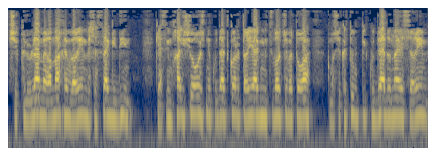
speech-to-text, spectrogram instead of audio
שכלולה מרמח איברים ושסה גידין. כי השמחה היא שורש נקודת כל התרי"ג מצוות שבתורה, כמו שכתוב פיקודי אדוני ישרים,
